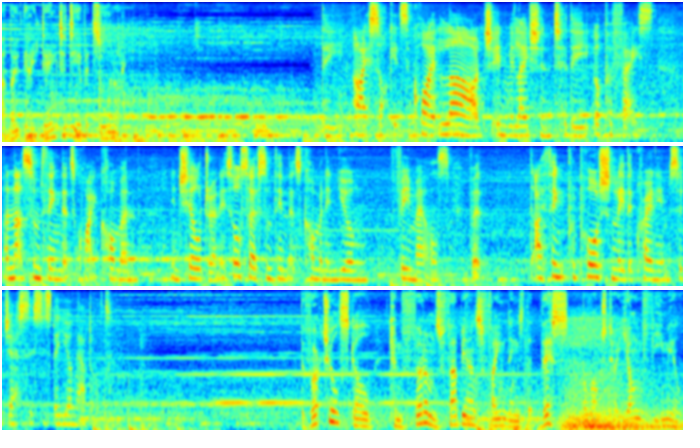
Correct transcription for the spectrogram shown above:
about the identity of its owner? The eye sockets are quite large in relation to the upper face and that's something that's quite common in children. It's also something that's common in young females, but I think proportionally the cranium suggests this is the young adult. The virtual skull confirms Fabian's findings that this belongs to a young female,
